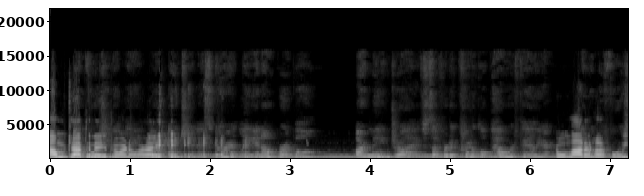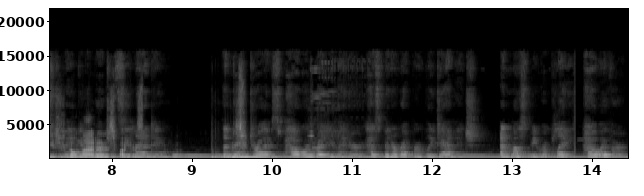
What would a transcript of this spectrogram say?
I'm Captain Hawthorne, Our alright. engine is currently inoperable. Our main drive suffered a critical power failure. Gonna lie to we her. We just an lie to this fucking landing. The main drive's power regulator has been irreparably damaged and must be replaced. However,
